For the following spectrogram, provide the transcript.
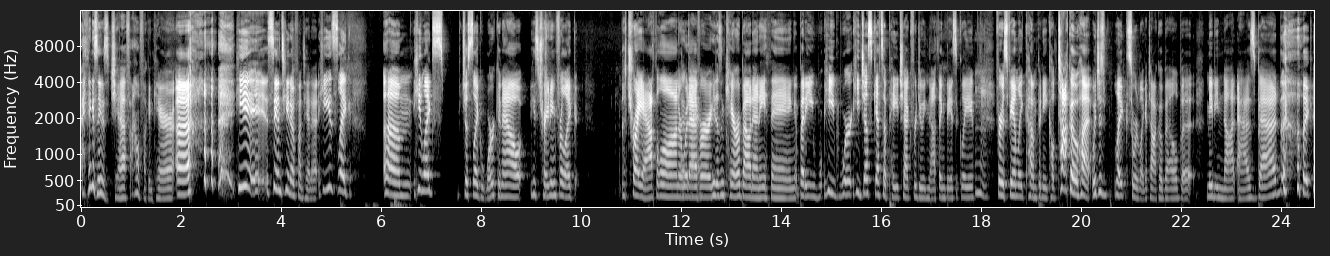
I think his name is Jeff. I don't fucking care. Uh, he Santino Fontana. He's like, um, he likes just like working out. He's training for like a triathlon or Okay. whatever. He doesn't care about anything, but he he work he just gets a paycheck for doing nothing basically Mhm. for his family company called Taco Hut, which is like sort of like a Taco Bell, but maybe not as bad. like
